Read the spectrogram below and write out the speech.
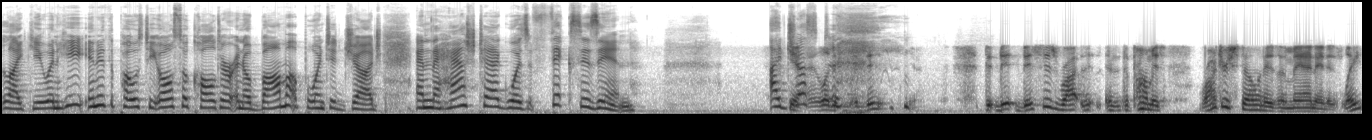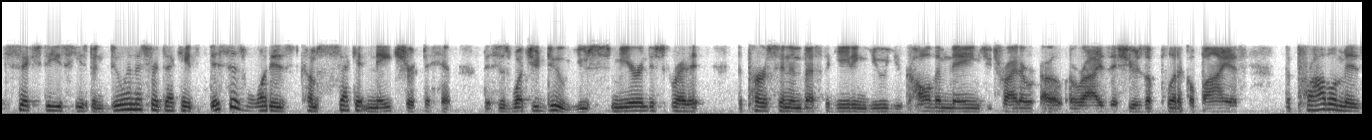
like you and he in the post he also called her an obama appointed judge and the hashtag was fixes in i just yeah, this, this is the problem is Roger Stone is a man in his late 60s. He's been doing this for decades. This is what is comes second nature to him. This is what you do. You smear and discredit the person investigating you. You call them names. You try to uh, arise issues of political bias. The problem is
